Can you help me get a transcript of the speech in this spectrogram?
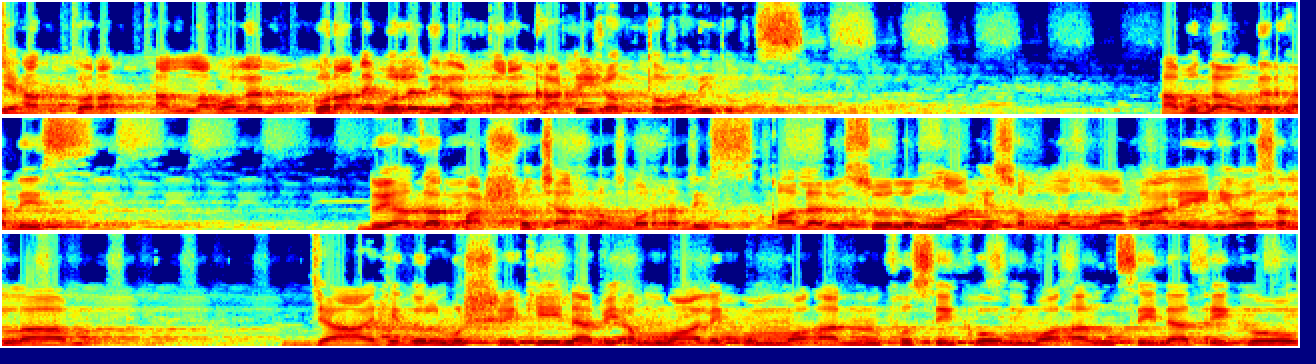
জেহাদ করা। আল্লাহ বলেন, কোরআনে বলে দিলাম, তারা খাঁটি সত্যবাদী। আবু দাউদের হাদিস, দুই হাজার পাঁচশো চার নম্বর হাদিস। কালা রসুল্লাহ সাল্লাহ আলহি ওসাল্লাম জাহিদুল মুশরিকিন বিআমওয়ালিকুম ওয়া আনফুসিকুম ওয়া আলসিনাতিকুম।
